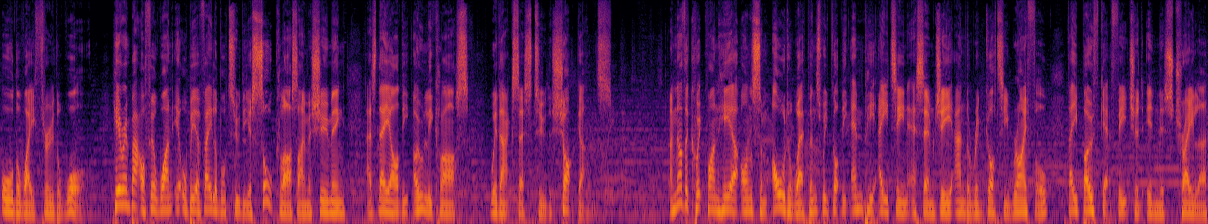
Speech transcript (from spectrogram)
all the way through the war. Here in Battlefield 1 it will be available to the Assault class I'm assuming, as they are the only class with access to the shotguns. Another quick one here on some older weapons. We've got the MP18 SMG and the Rigotti rifle. They both get featured in this trailer,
